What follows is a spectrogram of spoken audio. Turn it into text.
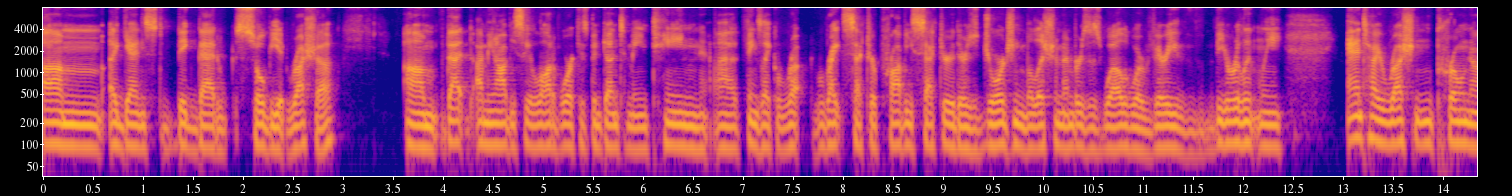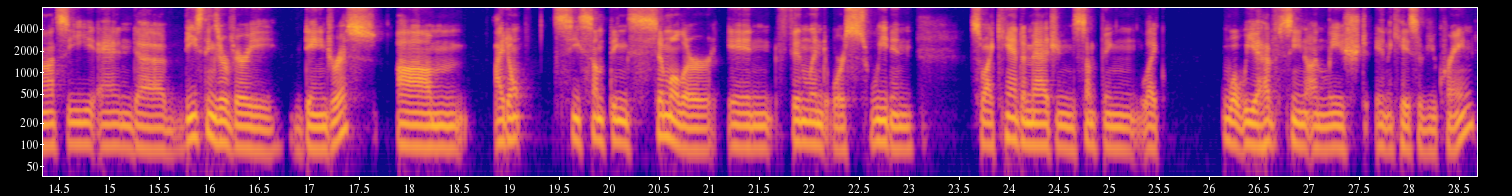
um, against big bad Soviet Russia. Um, that I mean, obviously, a lot of work has been done to maintain uh, things like ru- right sector, Pravi sector. There's Georgian militia members as well who are very virulently anti-Russian, pro-Nazi, and uh, these things are very dangerous. Um, I don't see something similar in Finland or Sweden, so I can't imagine something like what we have seen unleashed in the case of Ukraine.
